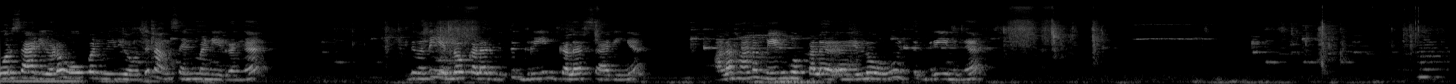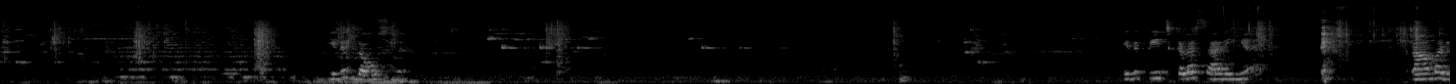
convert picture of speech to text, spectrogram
ஒரு சாரியோட ஓப்பன் வீடியோ வந்து நாங்கள் சென்ட் பண்ணிடுறோங்க. இது வந்து yellow colour with green colour சாரீங்க அழகான மேங்கோ கலர் எல்லோவும் வித்து க்ரீனுங்க இது ப்ளவுஸுங்க இது பீச் கலர் சாரீங்க ராமர்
